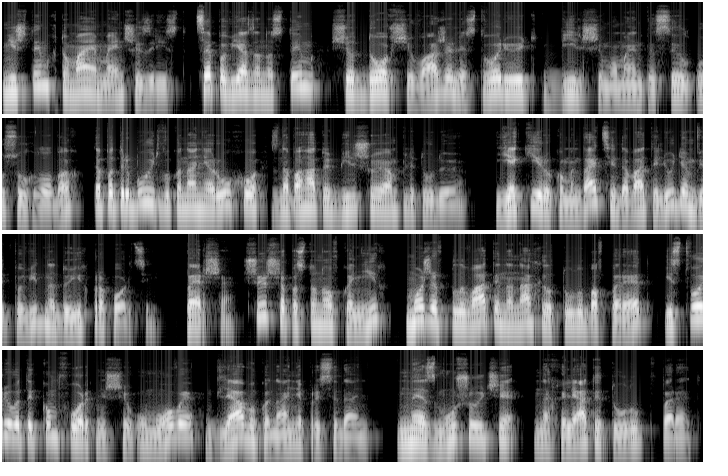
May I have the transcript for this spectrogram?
ніж тим, хто має менший зріст. Це пов'язано з тим, що довші важелі створюють більші моменти сил у суглобах та потребують виконання руху з набагато більшою амплітудою. Які рекомендації давати людям відповідно до їх пропорцій? Перше, ширша постановка ніг може впливати на нахил тулуба вперед і створювати комфортніші умови для виконання присідань, не змушуючи нахиляти тулуб вперед.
